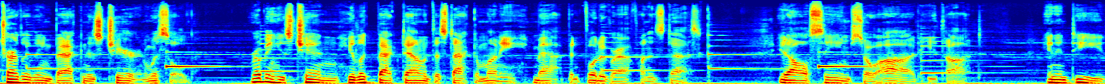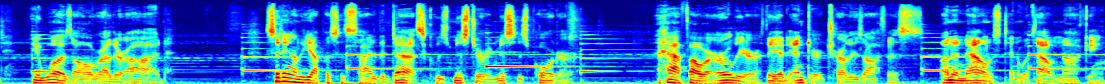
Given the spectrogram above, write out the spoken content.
Charlie leaned back in his chair and whistled. Rubbing his chin, he looked back down at the stack of money, map, and photograph on his desk. It all seemed so odd, he thought. And indeed, it was all rather odd. Sitting on the opposite side of the desk was Mr. and Mrs. Porter. A half hour earlier, they had entered Charlie's office, unannounced and without knocking.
